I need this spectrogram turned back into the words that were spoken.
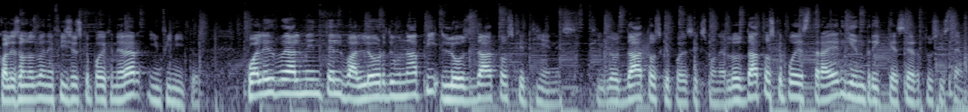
¿Cuáles son los beneficios que puede generar? Infinitos. ¿Cuál es realmente el valor de un API? Los datos que tienes, los datos que puedes exponer, los datos que puedes traer y enriquecer tu sistema.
